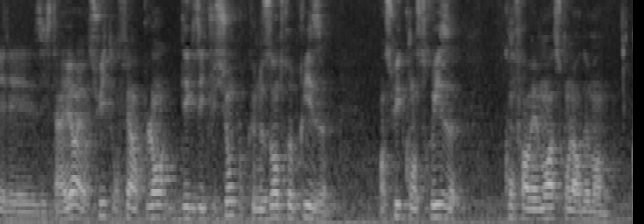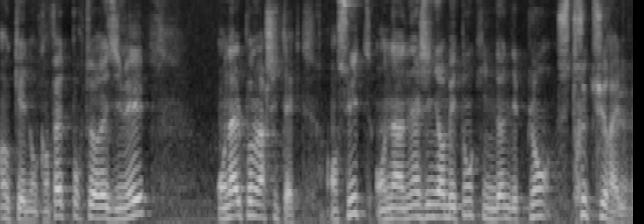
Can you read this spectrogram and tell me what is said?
et les extérieurs, et ensuite on fait un plan d'exécution pour que nos entreprises ensuite construisent conformément à ce qu'on leur demande. Ok, donc en fait, pour te résumer, on a le plan de l'architecte. Ensuite, on a un ingénieur béton qui nous donne des plans structurels.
